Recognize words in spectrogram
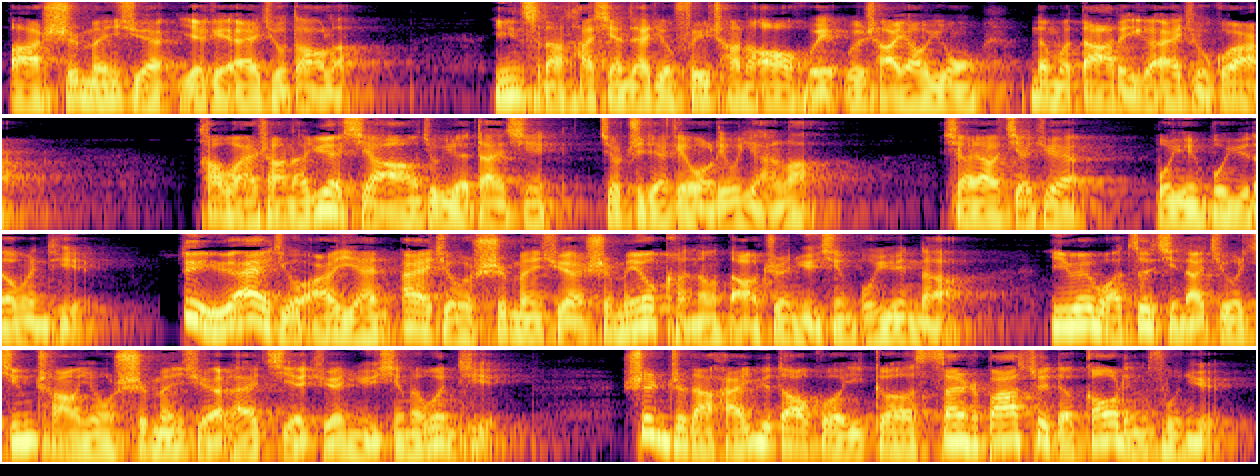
把石门穴也给艾灸到了。因此呢，他现在就非常的懊悔，为啥要用那么大的一个艾灸罐？他晚上呢越想就越担心，就直接给我留言了，想要解决不孕不育的问题。对于艾灸而言，艾灸石门穴是没有可能导致女性不孕的，因为我自己呢就经常用石门穴来解决女性的问题，甚至呢还遇到过一个三十八岁的高龄妇女，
